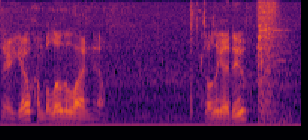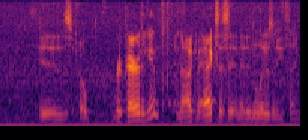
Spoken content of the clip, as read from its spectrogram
There you go. I'm below the line now. So all I got to do is repair it again, and now I can access it, and I didn't lose anything.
